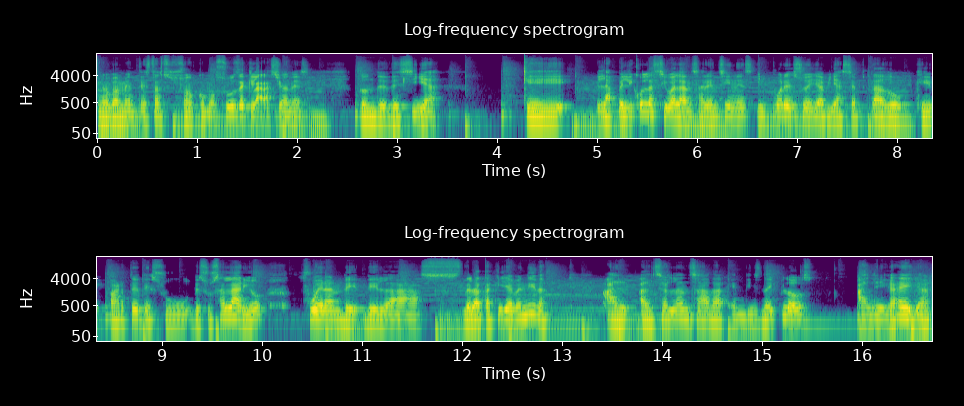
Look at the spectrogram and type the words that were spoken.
nuevamente, estas son como sus declaraciones, donde decía que la película se iba a lanzar en cines y por eso ella había aceptado que parte de su, de su salario fueran de, las, de la taquilla vendida. Al, ser lanzada en Disney Plus, alega ella,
